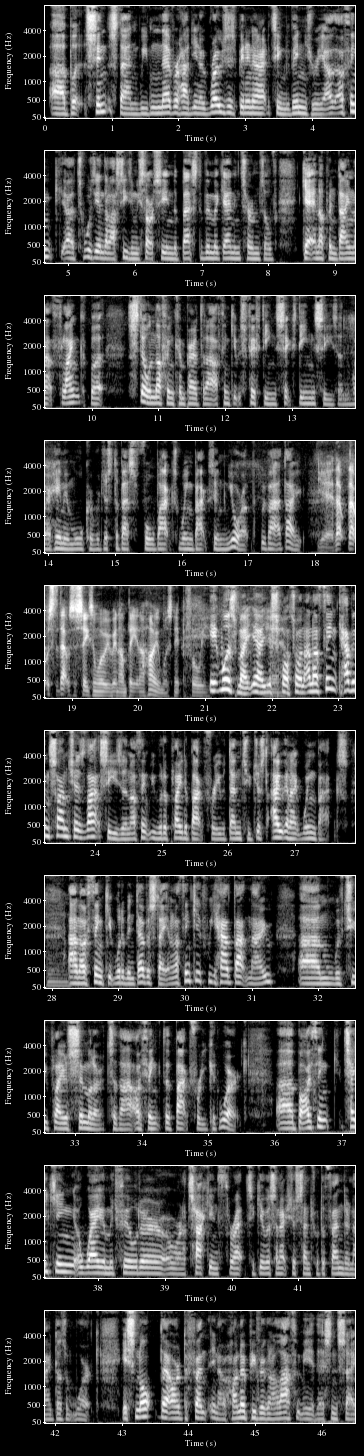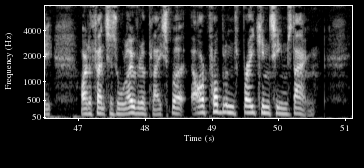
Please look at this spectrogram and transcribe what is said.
Uh, but since then, we've never had, you know, Rose has been in and out of the team with injury. I, I think uh, towards the end of last season, we started seeing the best of him again in terms of getting up and down that flank, but still nothing compared to that. I think it was 15 16 season where him and Walker were just the best fullbacks, wingbacks in Europe, without a doubt. Yeah, that that was the, that was the season where we went unbeaten at home, wasn't it? Before we. It was, mate. Yeah, you're Yeah. spot on. And I think having Sanchez that season, I think we would have played a back three with them two just out and out wing backs. And I think it would have been devastating. And I think if we had that now, um, with two players similar to that, I think the back three could work. Uh, but I think taking away a midfielder or an attacking threat to give us an extra central defender now doesn't work. It's not that our defense, you know, I know people are going to laugh at me at this and say our defense is all over the place, but our problem's breaking teams down.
